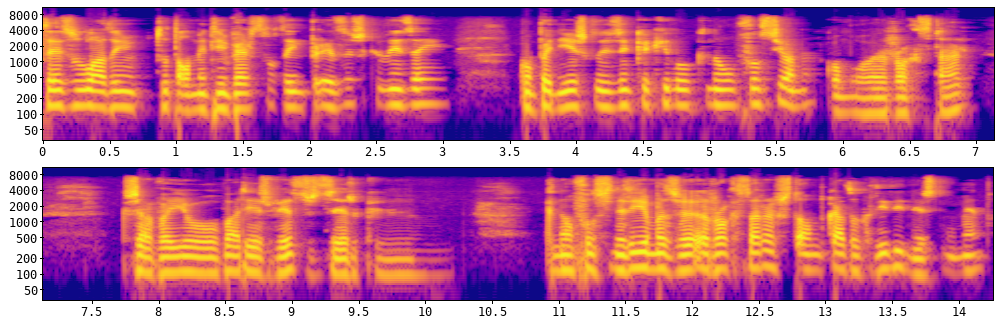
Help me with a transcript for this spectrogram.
tens o lado totalmente inverso de empresas que dizem, companhias que dizem que aquilo que não funciona, como a Rockstar, que já veio várias vezes dizer que que não funcionaria, mas a Rockstar acho que está um bocado greedy neste momento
